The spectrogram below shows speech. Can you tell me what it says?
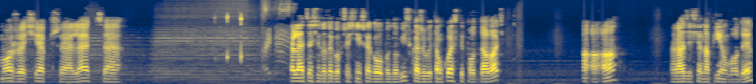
Może się przelecę przelecę się do tego wcześniejszego obozowiska, żeby tam questy poddawać. A, a, a. Na razie się napiję wody.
